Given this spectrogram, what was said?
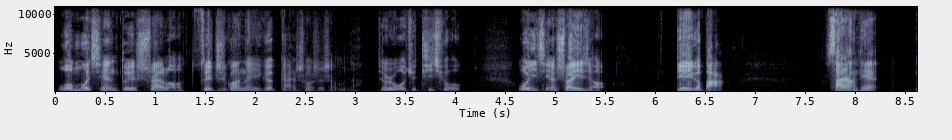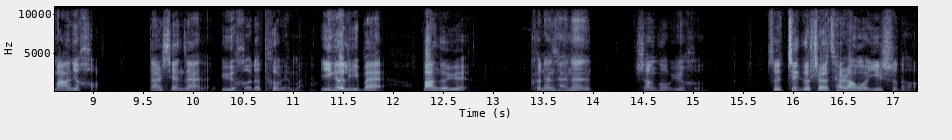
我目前对衰老最直观的一个感受是什么呢？就是我去踢球，我以前摔一跤，跌一个疤，三两天马上就好了，但是现在呢，愈合的特别慢，一个礼拜、半个月，可能才能伤口愈合。所以这个事儿才让我意识到，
